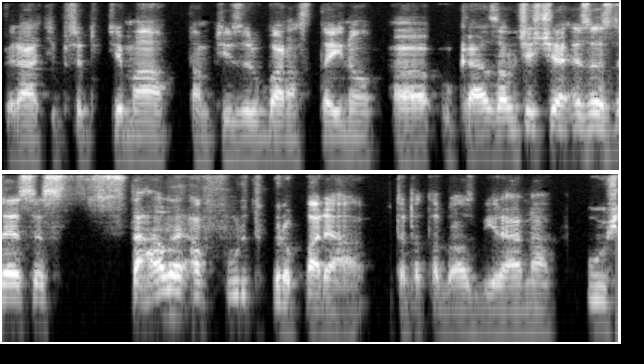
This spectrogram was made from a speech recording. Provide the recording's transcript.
Piráti před těma, tam ti zhruba na stejno, ukázal, že ČSSD se stále a furt propadá. Ta data byla sbírána už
